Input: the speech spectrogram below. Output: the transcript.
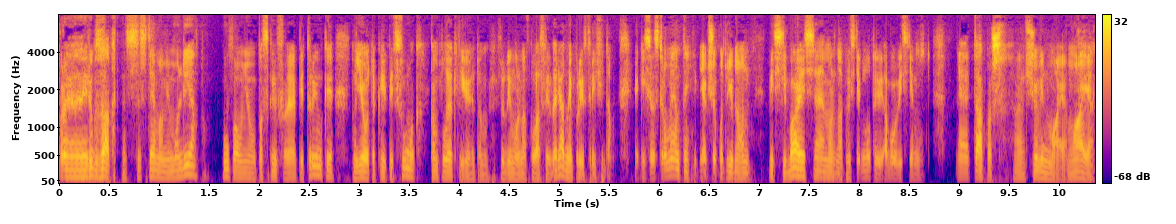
Рюкзак з системами Молє, купа у нього паскив е, підтримки, є отакий підсумок в комплекті, там сюди можна вкласти зарядний пристрій чи там якісь інструменти. Якщо потрібно, він відстібається, можна пристібнути або відстібнути. Також, що він має? Має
